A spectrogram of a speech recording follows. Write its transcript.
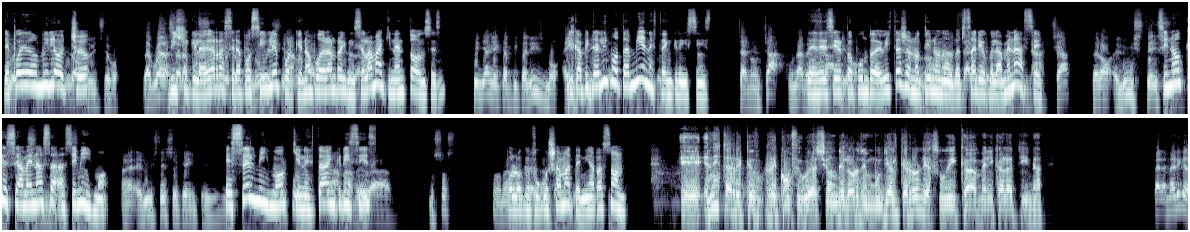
Después de 2008, dije que la guerra será posible porque no podrán reiniciar la máquina. Entonces, el capitalismo también está en crisis. Desde cierto punto de vista ya no tiene un adversario que la amenace, sino que se amenaza a sí mismo. Eh, es él mismo quien está en crisis, por lo que Fukuyama tenía razón. Eh, en esta reconfiguración del orden mundial, ¿qué rol le adjudica a América Latina? América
